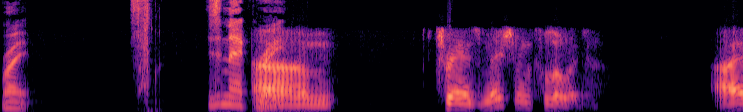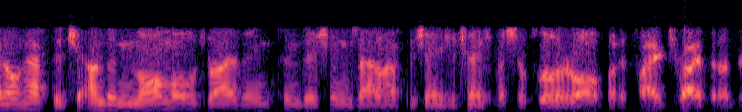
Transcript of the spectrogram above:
right. Isn't that great? Um, transmission fluid. I don't have to ch- under normal driving conditions. I don't have to change the transmission fluid at all. But if I drive it under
